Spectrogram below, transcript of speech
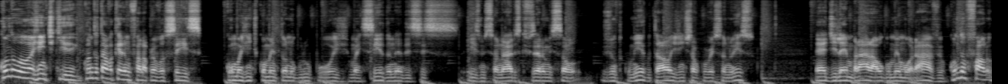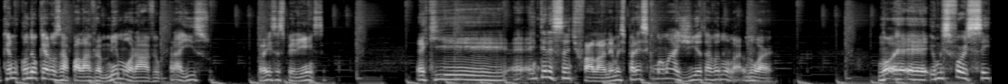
Quando a gente que quando eu tava querendo falar para vocês, como a gente comentou no grupo hoje mais cedo, né, desses ex-missionários que fizeram missão junto comigo, tal, e a gente tava conversando isso, é, de lembrar algo memorável, quando eu falo, quando eu quero usar a palavra memorável para isso, para essa experiência, é que é, é interessante falar, né? Mas parece que uma magia estava no, no, ar. No, é, é, eu me esforcei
